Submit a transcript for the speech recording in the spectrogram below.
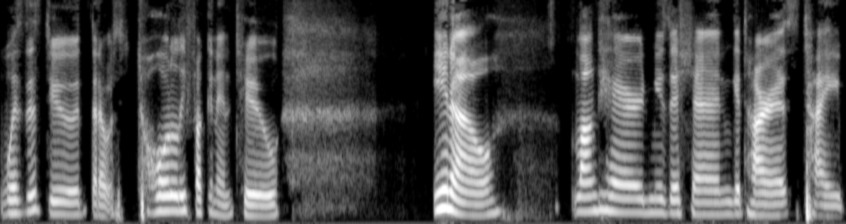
was this dude that I was totally fucking into. You know, long haired musician, guitarist type.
